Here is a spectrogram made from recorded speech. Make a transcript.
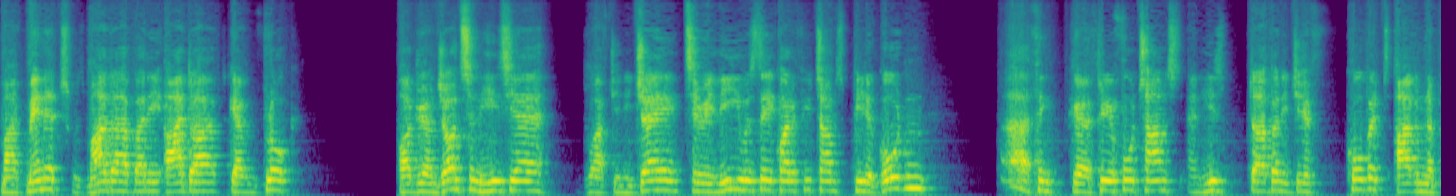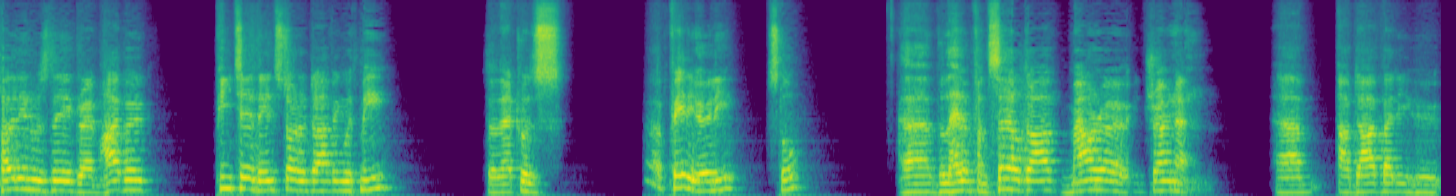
Mike Mennett was my dive buddy. I dived. Gavin Flock. Adrian Johnson, he's here. His wife Jenny J. Terry Lee was there quite a few times. Peter Gordon, I think uh, three or four times. And his buddy Jeff Corbett. Ivan Napoleon was there, Graham Heiberg. Peter then started diving with me. So that was uh, fairly early still. Uh, Wilhelm van Sale dive, Mauro Introna, um, our dive buddy who,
